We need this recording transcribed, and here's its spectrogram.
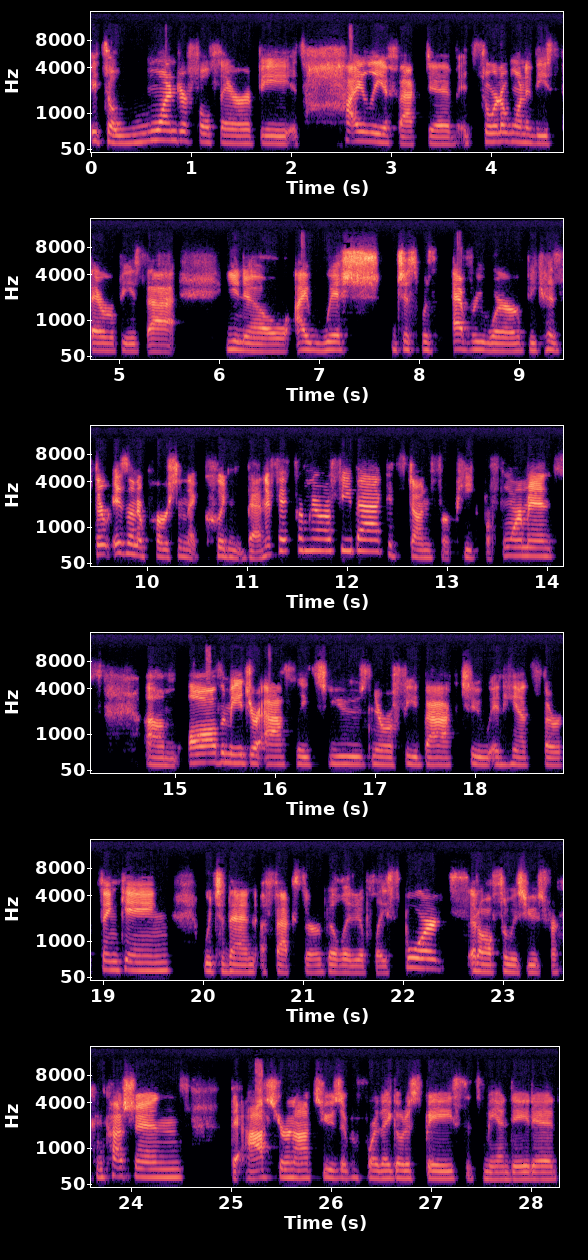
it's a wonderful therapy. It's highly effective. It's sort of one of these therapies that you know i wish just was everywhere because there isn't a person that couldn't benefit from neurofeedback. It's done for peak performance. Um, all the major athletes use neurofeedback to enhance their thinking which then affects their ability to play sports. It also is used for concussions the astronauts use it before they go to space. It's mandated.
